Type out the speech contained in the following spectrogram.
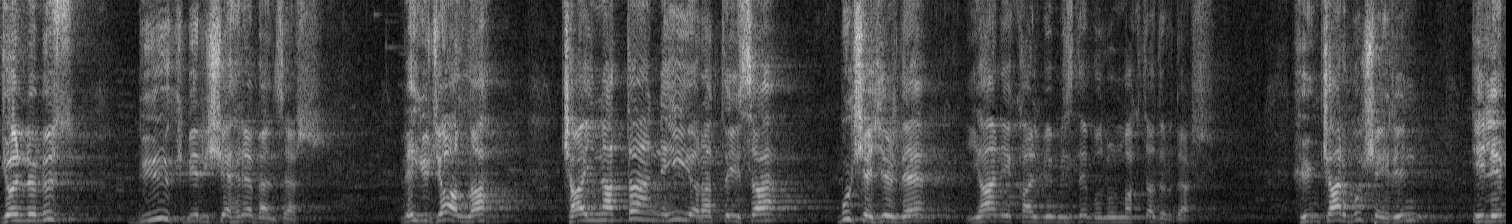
gönlümüz büyük bir şehre benzer. Ve Yüce Allah kainatta neyi yarattıysa bu şehirde yani kalbimizde bulunmaktadır der. Hünkar bu şehrin ilim,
